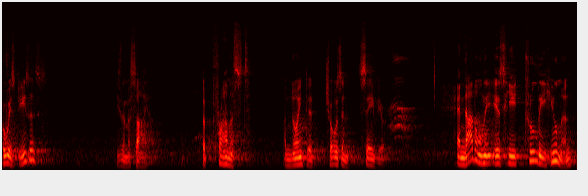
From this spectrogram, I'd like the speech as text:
Who is Jesus? He's the Messiah, the promised, anointed, chosen Savior. And not only is he truly human,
